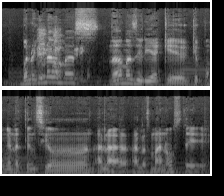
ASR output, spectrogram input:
Bueno, yo nada más, nada más diría que, que pongan atención a, la- a las manos de,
